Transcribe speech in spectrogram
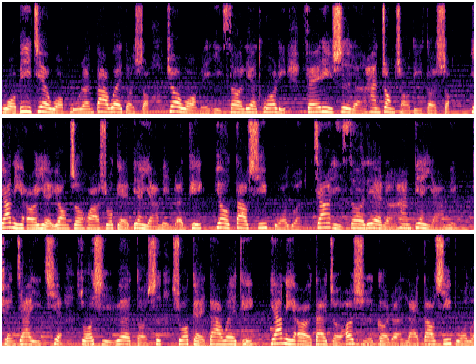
我必借我仆人大卫的手，救我们以色列脱离非利士人和众仇敌的手。”押尼尔也用这话说给便雅悯人听，又到希伯伦，将以色列人和便雅悯。全家一切所喜悦的事说给大卫听。亚尼尔带着二十个人来到希伯伦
